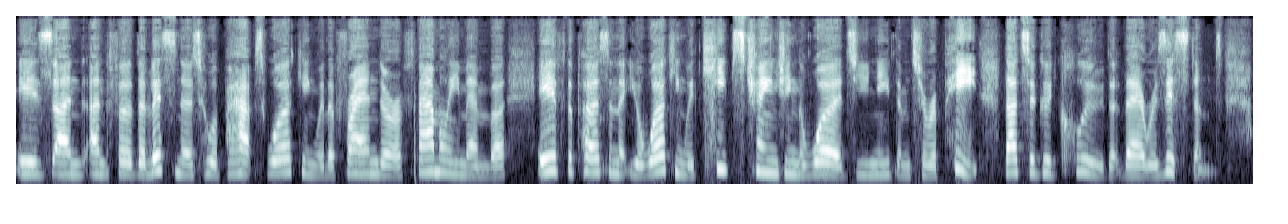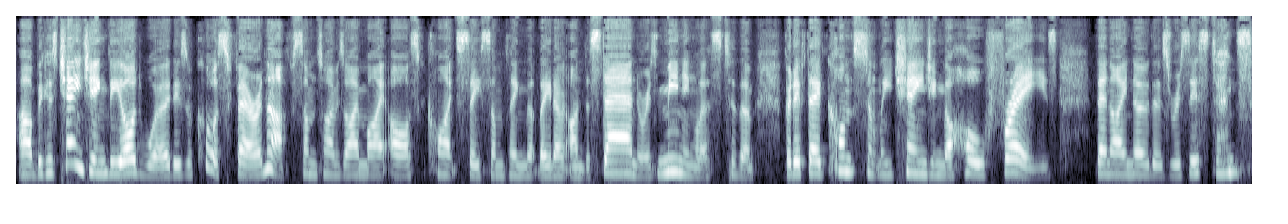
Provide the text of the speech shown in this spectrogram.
is, and, and for the listeners who are perhaps working with a friend or a family member, if the person that you're working with keeps changing the words you need them to repeat, that's a good clue that they're resistant. Uh, because changing the odd word is, of course, fair enough. Sometimes I might ask a client to say something that they don't understand or is meaningless to them. But if they're constantly changing the whole phrase, then I know there's resistance.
